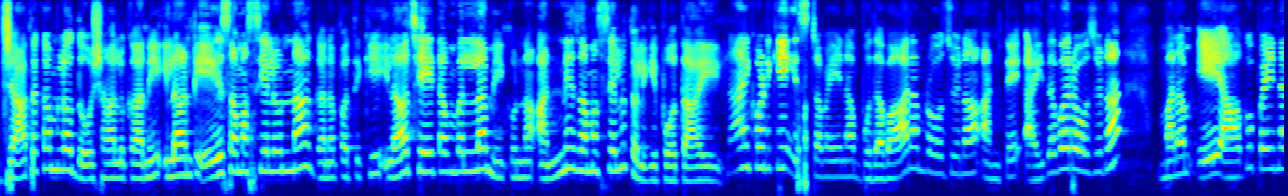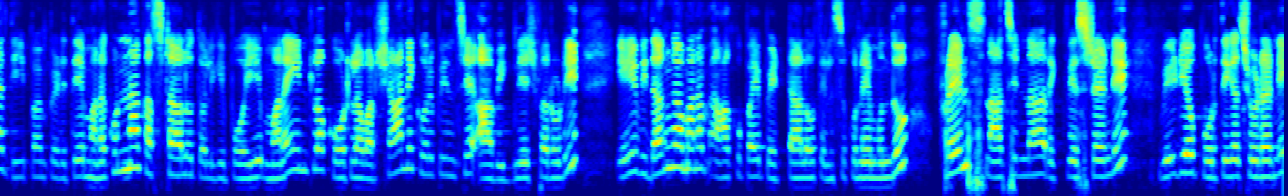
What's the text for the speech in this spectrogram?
జాతకంలో దోషాలు కానీ ఇలాంటి ఏ సమస్యలున్నా గణపతికి ఇలా చేయటం వల్ల మీకున్న అన్ని సమస్యలు తొలగిపోతాయి. వినాయకుడికి ఇష్టమైన బుధవారం రోజున అంటే ఐదవ రోజున మనం ఏ ఆకుపైన దీపం పెడితే మనకున్న కష్టాలు తొలగిపోయి మన ఇంట్లో కోట్ల వర్షాన్ని కురిపించే ఆ విఘ్నేశ్వరుడి ఏ విధంగా మనం ఆకుపై పెట్టాలో తెలుసుకునే ముందు ఫ్రెండ్స్ నా చిన్న రిక్వెస్ట్ అండి. వీడియో పూర్తిగా చూడండి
